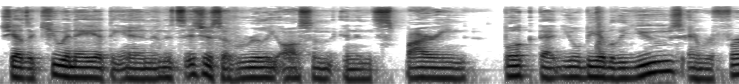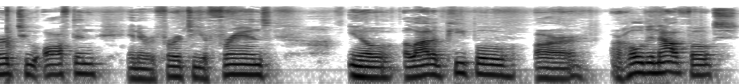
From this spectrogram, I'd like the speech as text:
she has a Q&A at the end and it's, it's just a really awesome and inspiring book that you'll be able to use and refer to often and then refer to your friends. You know, a lot of people are, are holding out folks.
